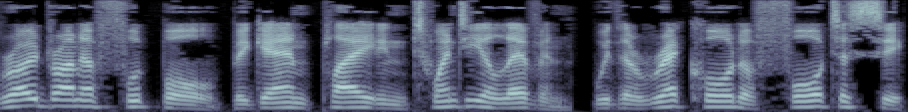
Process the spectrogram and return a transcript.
Roadrunner football began play in 2011, with a record of 4–6.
